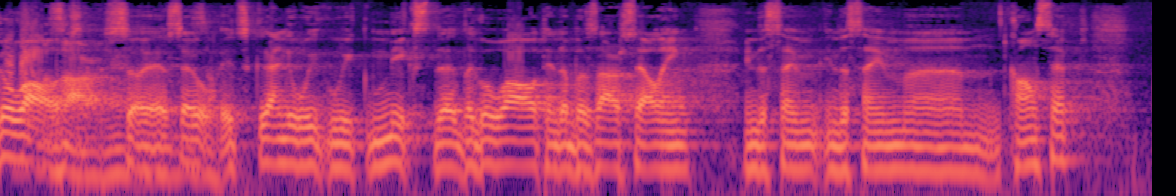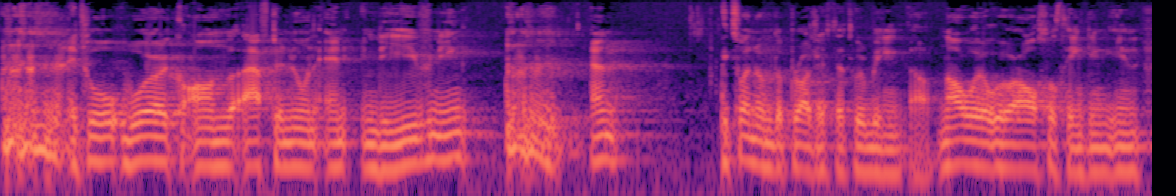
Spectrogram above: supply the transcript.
go out. Bazaar, yeah. So, so bazaar. it's kind of we, we mix the, the go out and the bazaar selling in the same in the same um, concept. it will work on the afternoon and in the evening, and it's one of the projects that we're bringing out. Now we're, also thinking in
